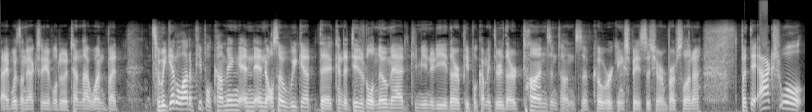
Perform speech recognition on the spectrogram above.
I wasn't actually able to attend that one, but so we get a lot of people coming, and and also we get the kind of digital nomad community. There are people coming through. There are tons and tons of co-working spaces here in Barcelona, but the actual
